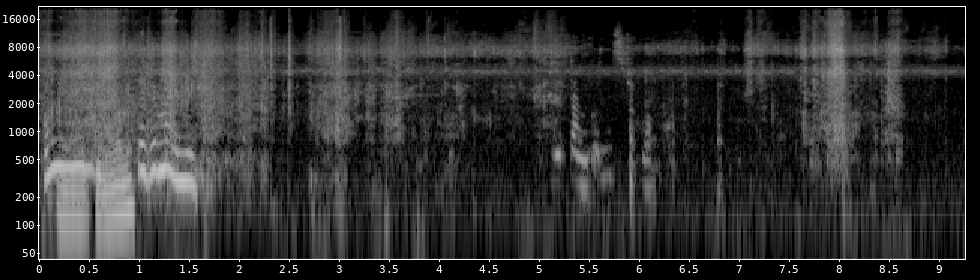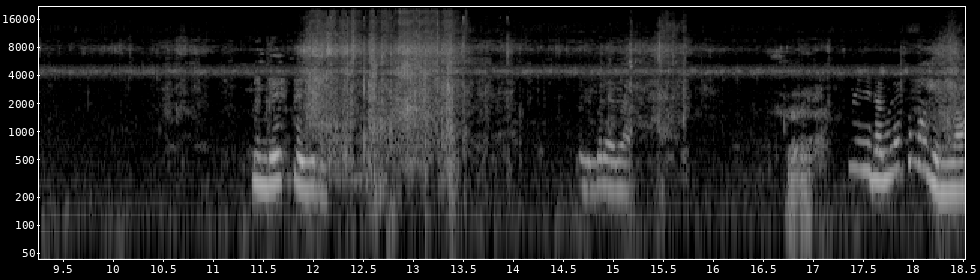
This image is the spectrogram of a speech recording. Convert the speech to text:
เอา อื มี มกินงั้นนะ แต่เป็นใหม่นี่เดี๋ยวตั้งก็ไม่สิครับนั่นเด้ได้อยินบ่อันนี้ไม่ได้แล้วไม่ยี ดำแล้วก็ไม่เห็นเหรอ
